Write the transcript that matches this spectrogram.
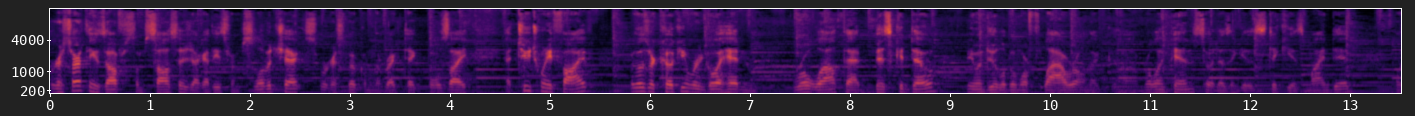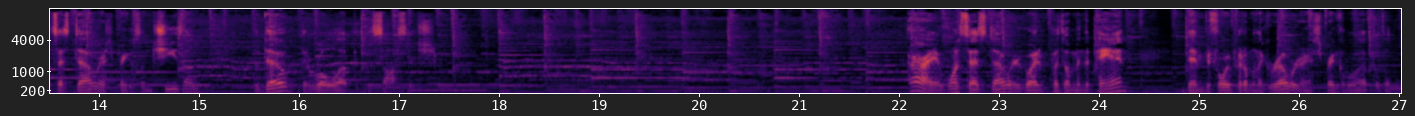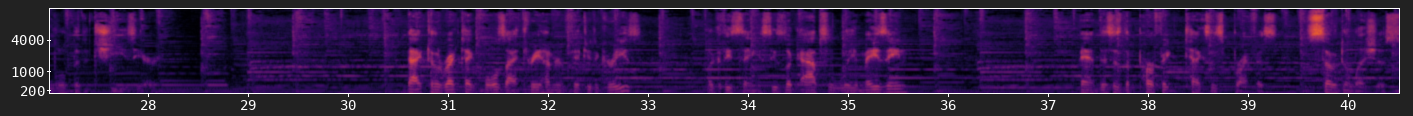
We're gonna start things off with some sausage. I got these from Slovaceks. We're gonna smoke them on the Recteq Bullseye at 225. When those are cooking, we're gonna go ahead and roll out that biscuit dough. Maybe we'll do a little bit more flour on the uh, rolling pin so it doesn't get as sticky as mine did. Once that's done, we're gonna sprinkle some cheese on the dough, then roll up the sausage. All right, once that's done, we're gonna go ahead and put them in the pan. Then before we put them on the grill, we're gonna sprinkle them up with a little bit of cheese here. Back to the Recteq Bullseye 350 degrees. Look at these things. These look absolutely amazing. Man, this is the perfect Texas breakfast. So delicious.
